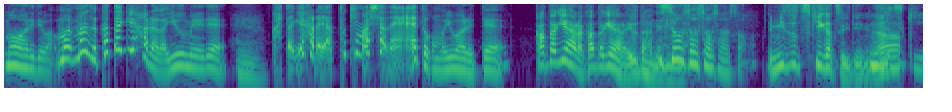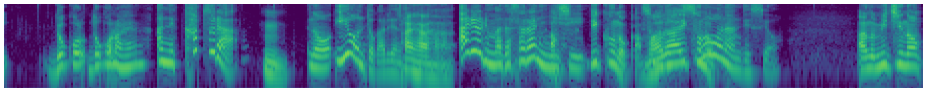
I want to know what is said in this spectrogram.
周りでは。ままず片木原が有名でうん「片木原やっときましたね」とかも言われて、片木原片木原言うたんね。んそうそうそうそうそう。で水付きがついてんね水月どこどこらへん？あね桂うん。のイオンとかあるじゃないですか、はいはいはいあれよりまださらに西。行くのか。まだ行くのそうかなんですよあの道の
